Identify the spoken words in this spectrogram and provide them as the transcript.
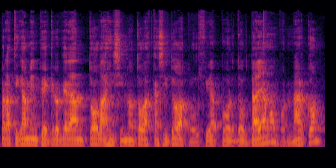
prácticamente creo que eran todas, y si no todas, casi todas, producidas por Doc Diamond, por Narco,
